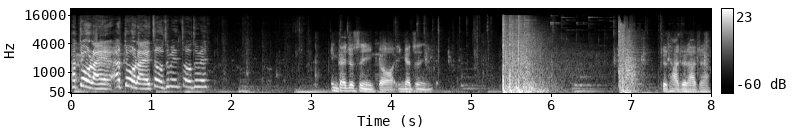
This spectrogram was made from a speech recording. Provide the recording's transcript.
他对我来，他对我来，在我这边，在我这边。应该就剩一个哦，应该就剩一个。就他就他就他。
